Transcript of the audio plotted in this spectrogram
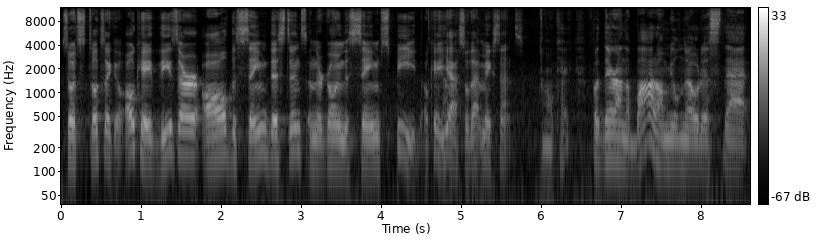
So it looks like okay, these are all the same distance and they're going the same speed. Okay, yeah, so that makes sense. okay, but there on the bottom, you'll notice that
